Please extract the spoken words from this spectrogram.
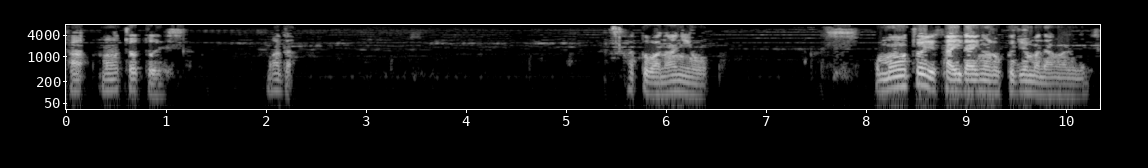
あ、もうちょっとです。まだ。あとは何を？もうちょいで最大の60まで上がるんです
